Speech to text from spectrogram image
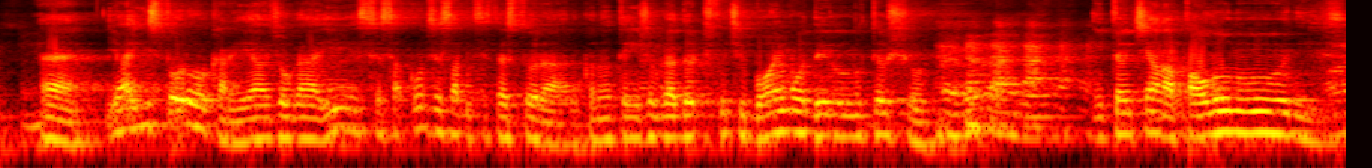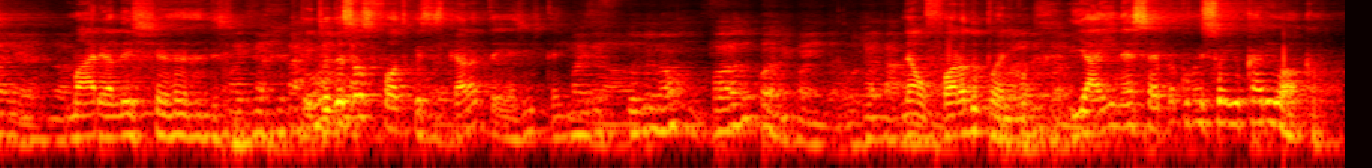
isso. É, e aí estourou, cara. Ia jogar aí, você sabe, quando você sabe que você tá estourado? Quando tem jogador de futebol e modelo no teu show. É verdade. Então tinha lá Paulo Nunes. Mário Alexandre. Tem todas essas fotos que esses caras têm, a gente tem. Mas tudo não fora do pânico ainda, ou já tá? Não, fora do pânico. Fora do pânico. E aí nessa época começou a ir o Carioca.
